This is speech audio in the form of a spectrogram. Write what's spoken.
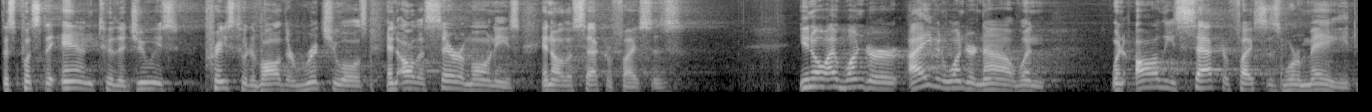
this puts the end to the Jewish priesthood of all the rituals and all the ceremonies and all the sacrifices. You know, I wonder, I even wonder now when, when all these sacrifices were made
